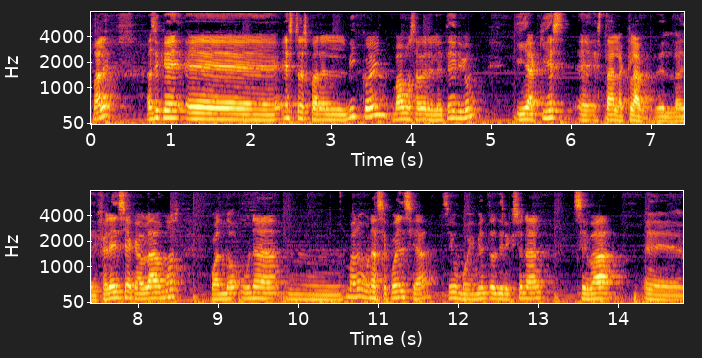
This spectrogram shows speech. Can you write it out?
¿Vale? Así que esto es para el Bitcoin. Vamos a ver el Ethereum. Y aquí es, está la clave de la diferencia que hablábamos cuando una, mm, bueno, una secuencia, ¿sí? un movimiento direccional, se va, eh,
